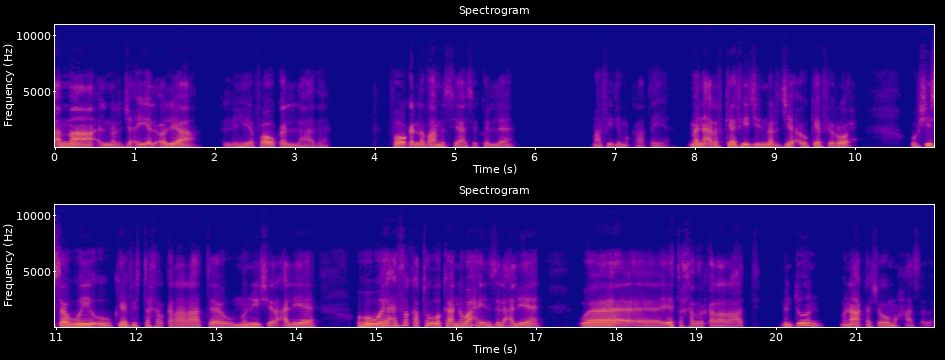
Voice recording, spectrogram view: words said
أما المرجعية العليا اللي هي فوق هذا فوق النظام السياسي كله ما في ديمقراطية. ما نعرف كيف يجي المرجع وكيف يروح وش يسوي وكيف يتخذ قراراته ومن يشير عليه. وهو يعني فقط هو كأنه واحد ينزل عليه ويتخذ القرارات من دون مناقشة ومحاسبة.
